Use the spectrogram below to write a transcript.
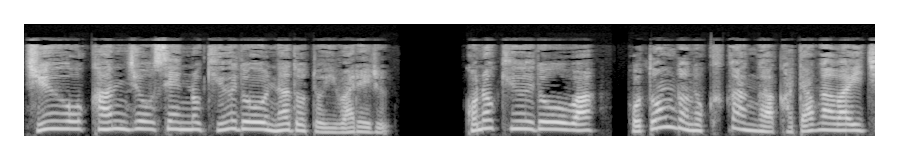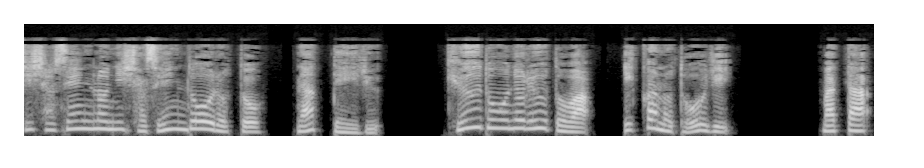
中央環状線の旧道などと言われる。この旧道は、ほとんどの区間が片側1車線の2車線道路となっている。旧道のルートは以下の通り。また、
